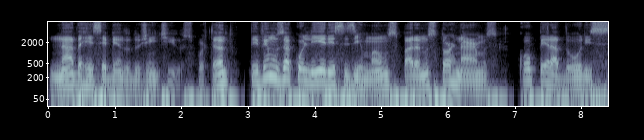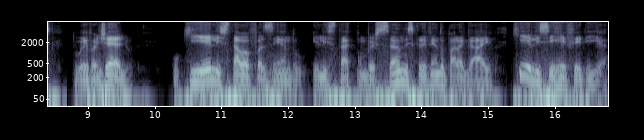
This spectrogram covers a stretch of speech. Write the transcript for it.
nada recebendo dos gentios. Portanto, devemos acolher esses irmãos para nos tornarmos cooperadores do Evangelho. O que ele estava fazendo? Ele está conversando, escrevendo para Gaio, que ele se referia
